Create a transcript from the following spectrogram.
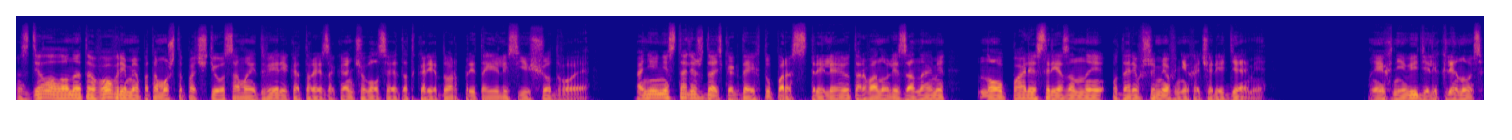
Сделал он это вовремя, потому что почти у самой двери, которой заканчивался этот коридор, притаились еще двое. Они не стали ждать, когда их тупо расстреляют, рванули за нами, но упали срезанные, ударившими в них очередями. «Мы их не видели, клянусь»,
